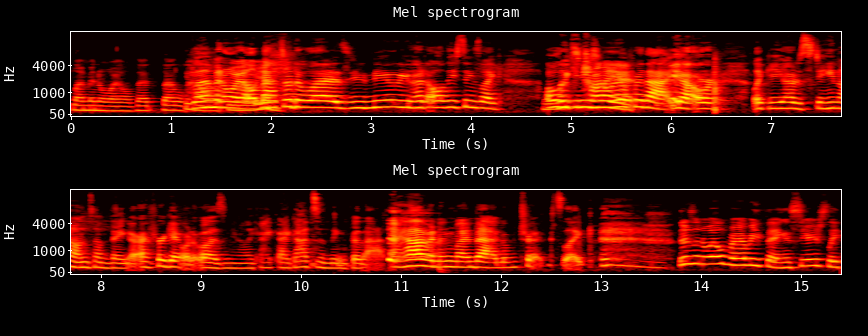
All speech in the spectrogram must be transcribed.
lemon oil. That that'll help, lemon you oil. know? That's what it was. You knew you had all these things like, Well, oh, we can use oil it. for that. Yeah, or like you had a stain on something, or I forget what it was, and you're like, I, I got something for that. I have it in my bag of tricks. Like, There's an oil for everything. And seriously,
